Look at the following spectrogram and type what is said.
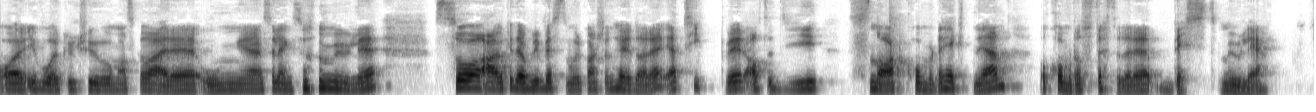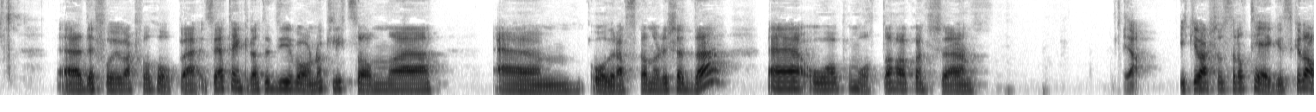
og i vår kultur hvor man skal være ung eh, så lenge som mulig, så er jo ikke det å bli bestemor kanskje en høydare. Jeg tipper at de snart kommer til hektene igjen og kommer til å støtte dere best mulig. Eh, det får vi i hvert fall håpe. Så jeg tenker at de var nok litt sånn eh, overraska når det skjedde. Eh, og på en måte har kanskje ja, ikke vært så strategiske, da.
